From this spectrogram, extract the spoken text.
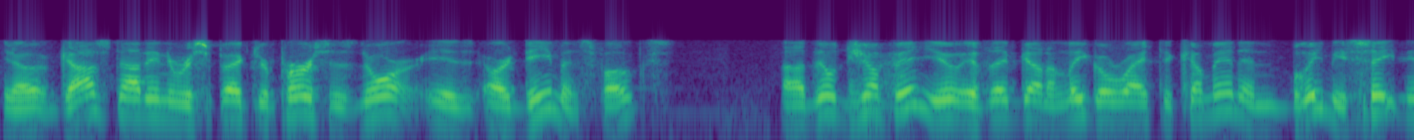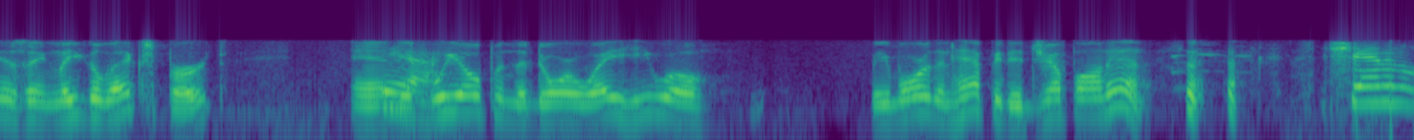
you know, God's not any respecter of persons, nor is are demons, folks. Uh, they'll jump in you if they've got a legal right to come in. And believe me, Satan is a legal expert. And Yeah. if we open the doorway, he will be more than happy to jump on in. Shannon,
